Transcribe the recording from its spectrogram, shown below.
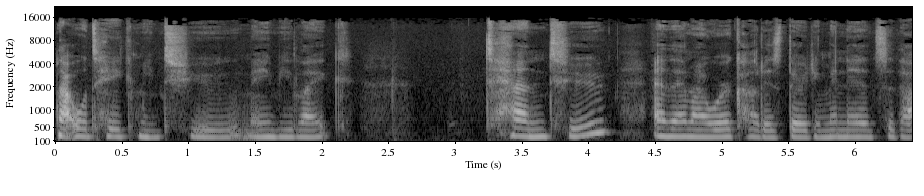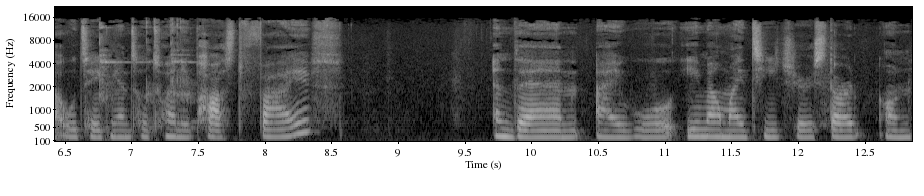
that will take me to maybe like 10 to and then my workout is 30 minutes so that will take me until 20 past 5 and then i will email my teacher start on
